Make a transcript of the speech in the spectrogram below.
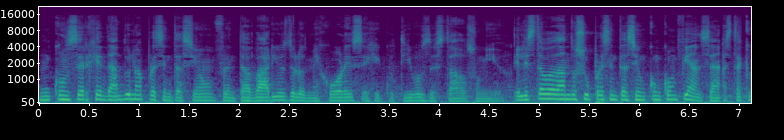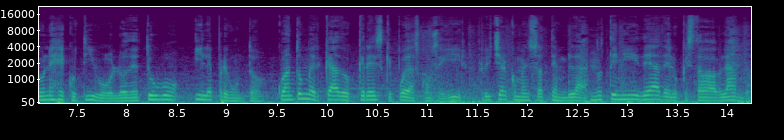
un conserje dando una presentación frente a varios de los mejores ejecutivos de Estados Unidos. Él estaba dando su presentación con confianza hasta que un ejecutivo lo detuvo y le preguntó, ¿cuánto mercado crees que puedas conseguir? Richard comenzó a temblar, no tenía idea de lo que estaba hablando.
